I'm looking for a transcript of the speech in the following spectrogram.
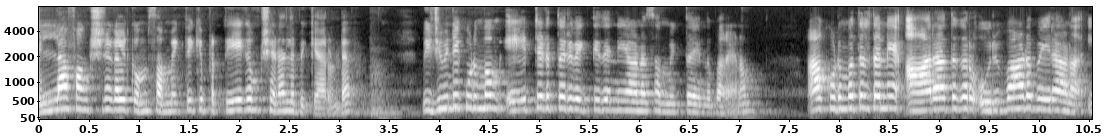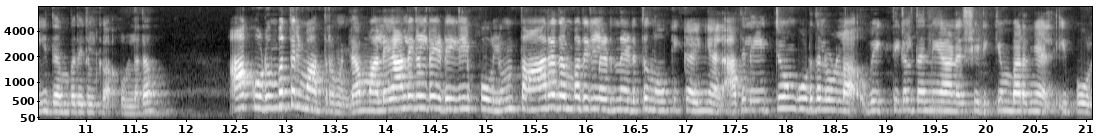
എല്ലാ ഫംഗ്ഷനുകൾക്കും സംയുക്തയ്ക്ക് പ്രത്യേകം ക്ഷണം ലഭിക്കാറുണ്ട്. ബിജുവിന്റെ കുടുംബം ഏറ്റെടുത്തൊരു വ്യക്തി തന്നെയാണ് സംയുക്ത എന്ന് പറയണം. ആ കുടുംബത്തിൽ തന്നെ ആരാധകർ ഒരുപാട് പേരാണ് ഈ ദമ്പതികൾക്ക് ഉള്ളത്. ആ കുടുംബത്തിൽ മാത്രമല്ല മലയാളികളുടെ ഇടയിൽ പോലും താരദമ്പതികൾ ഇടുന്ന എടുത്ത് നോക്കിക്കഴിഞ്ഞാൽ അതിൽ ഏറ്റവും കൂടുതലുള്ള വ്യക്തികൾ തന്നെയാണ് ശരിക്കും പറഞ്ഞാൽ ഇപ്പോൾ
